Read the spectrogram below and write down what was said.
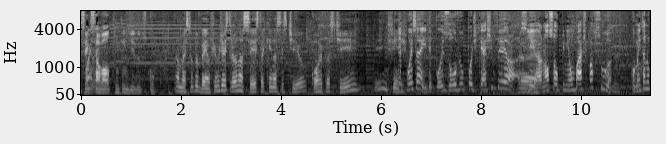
spoiler. que estava auto-entendido, desculpa. Não, mas tudo bem. O filme já estreou na sexta. Quem não assistiu, corre pra assistir. E, E enfim. depois aí, depois ouve o podcast e vê ó, se a nossa opinião bate com a sua. Comenta no,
